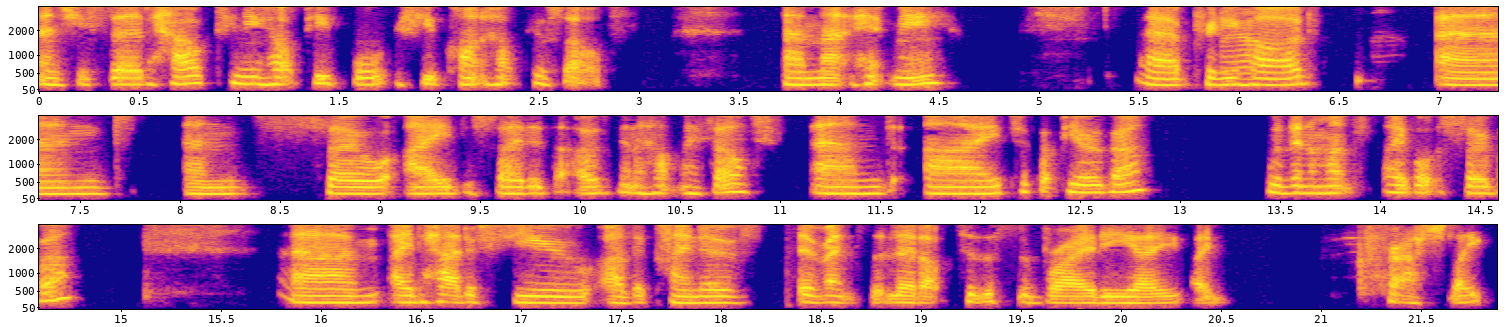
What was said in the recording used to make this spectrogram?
and she said, "How can you help people if you can't help yourself?" And that hit me uh, pretty wow. hard, and and so I decided that I was going to help myself, and I took up yoga. Within a month, I got sober. Um, I'd had a few other kind of events that led up to the sobriety. I, I crashed, like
